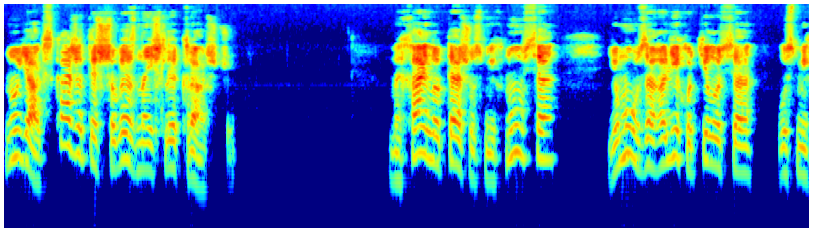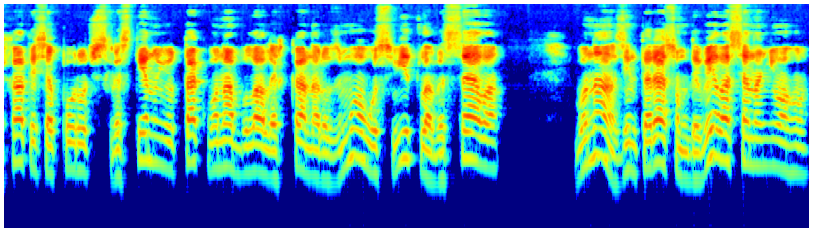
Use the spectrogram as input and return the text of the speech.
Ну як, скажете, що ви знайшли кращу? Михайло теж усміхнувся. Йому взагалі хотілося усміхатися поруч з Христиною, так вона була легка на розмову, світла, весела. Вона з інтересом дивилася на нього.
